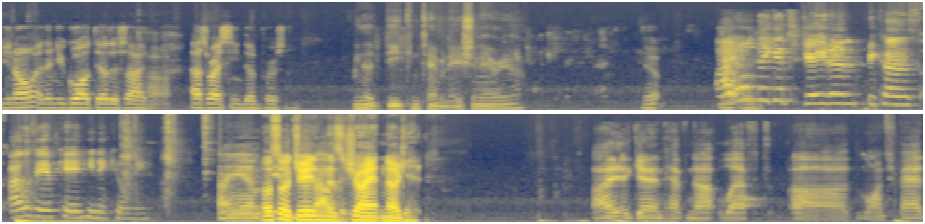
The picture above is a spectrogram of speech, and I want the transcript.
you know, and then you go out the other side. Uh, That's where I seen dead person. In the decontamination area. Yep. I don't think it's Jaden because I was AFK and he didn't kill me. I am. Also, Jaden is balcony. giant nugget. I again have not left uh, Launchpad.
